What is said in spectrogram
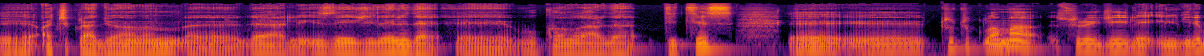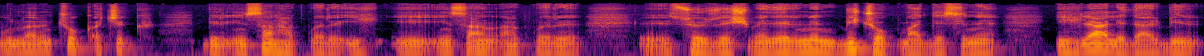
e, Açık Radyo'nun e, değerli izleyicileri de e, bu konularda titiz. E, tutuklama süreciyle ilgili bunların çok açık bir insan hakları insan hakları e, sözleşmelerinin birçok maddesini ihlal eder bir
